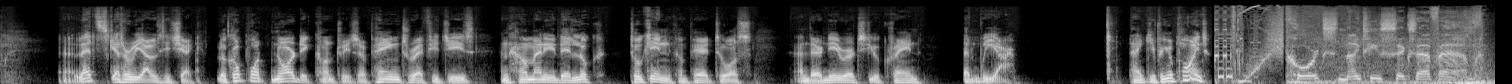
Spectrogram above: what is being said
Uh, let's get a reality check. Look up what Nordic countries are paying to refugees and how many they look took in compared to us, and they're nearer to Ukraine than we are. Thank you for your point. Cork's 96 FM.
